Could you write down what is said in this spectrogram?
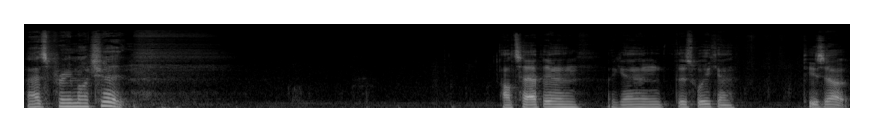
That's pretty much it. I'll tap in again this weekend. Peace out.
